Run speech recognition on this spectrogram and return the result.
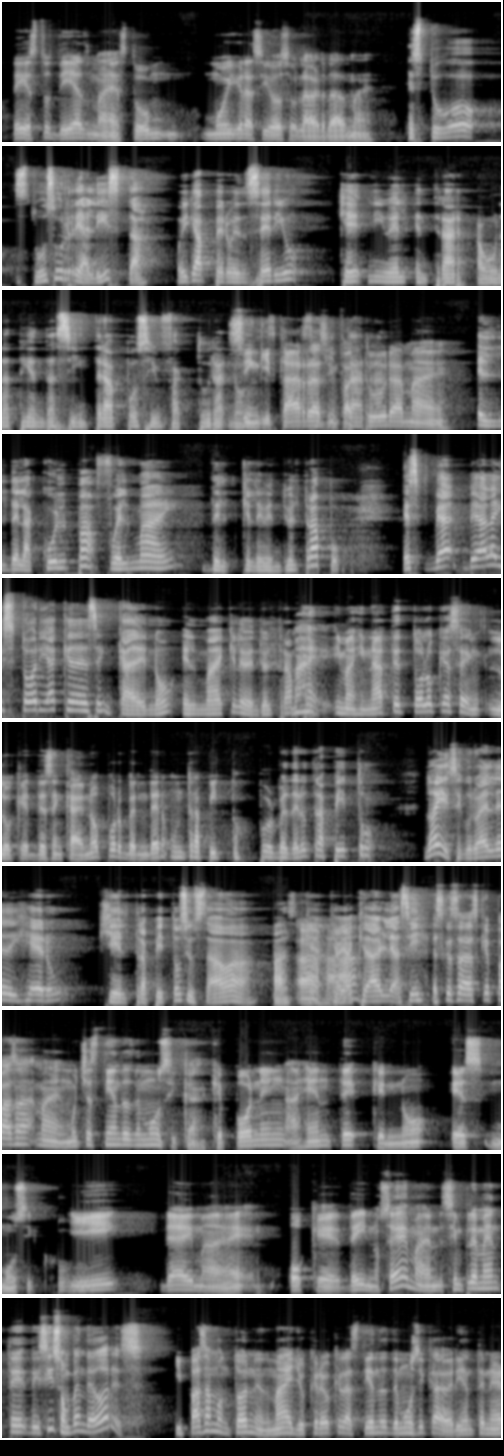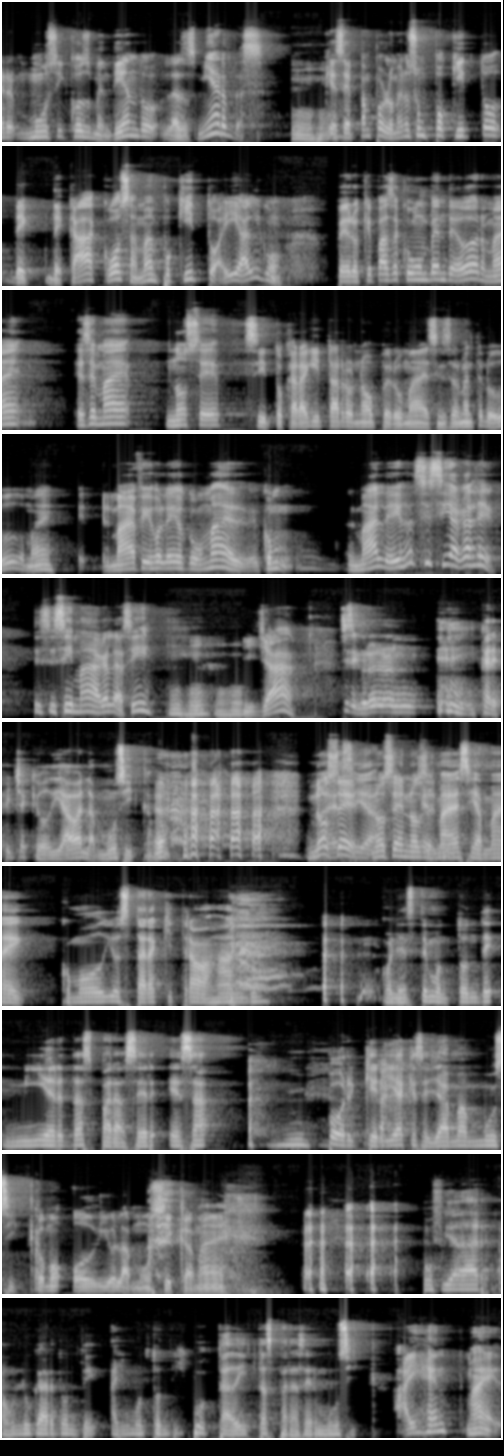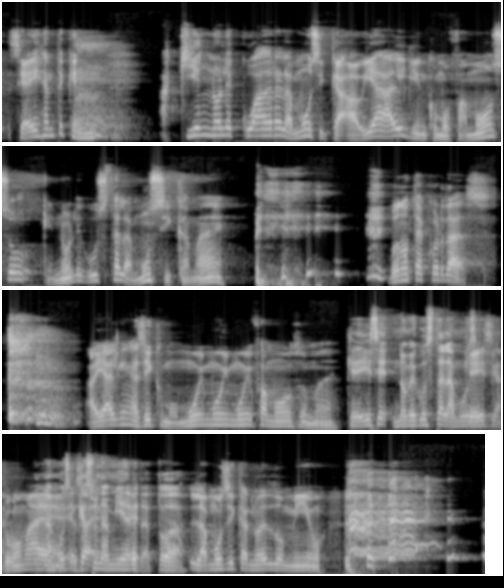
de estos días, mae. Estuvo muy gracioso, la verdad, mae. Estuvo, estuvo surrealista. Oiga, pero en serio, ¿qué nivel entrar a una tienda sin trapo, sin factura? No, sin guitarra, sin, guitarra. factura, mae. El de la culpa fue el mae del que le vendió el trapo. Es, vea, vea la historia que desencadenó el mae que le vendió el trapo. Mae, imagínate todo lo que, se, lo que desencadenó por vender un trapito. Por vender un trapito. No, y seguro a él le dijeron que el trapito se usaba, as- que- que, había que darle así. Es que sabes qué pasa, mae? en muchas tiendas de música que ponen a gente que no es músico. Y de ahí, mae, o que de ahí, no sé, mae, simplemente de sí, son vendedores. Y pasa montones, mae. Yo creo que las tiendas de música deberían tener músicos vendiendo las mierdas. Que sepan por lo menos un poquito de, de cada cosa, mae, un poquito, ahí algo. Pero ¿qué pasa con un vendedor, mae? Ese mae, no sé si tocará guitarra o no, pero mae, sinceramente lo dudo, mae. El mae fijo le dijo como, mae, ¿cómo? el mae le dijo, sí, sí, hágale. Sí, sí, sí, mae, hágale así. Y ya. Sí, seguro era un, un carepicha que odiaba la música. no sé, decía- no sé, no sé. El mae decía, mae, ¿cómo odio estar aquí trabajando con este montón de mierdas para hacer esa porquería que se llama música? Como odio la música, mae. me fui a dar a un lugar donde hay un montón de putaditas para hacer música. Hay gente, mae, si hay gente que... ¿A quién no le cuadra la música? Había alguien como famoso que no le gusta la música, mae. ¿Vos no te acordás? Hay alguien así como muy, muy, muy famoso, mae. Que dice, no me gusta la música. dice? Como, mae, la música esa- es una mierda toda. La música no es lo mío.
